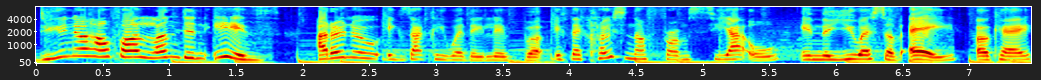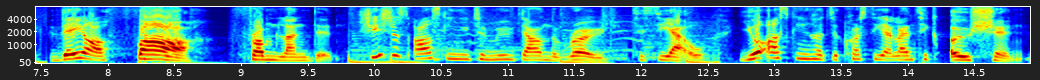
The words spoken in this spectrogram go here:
Do you know how far London is? I don't know exactly where they live, but if they're close enough from Seattle in the US of A, okay, they are far from London. She's just asking you to move down the road to Seattle. You're asking her to cross the Atlantic Ocean.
